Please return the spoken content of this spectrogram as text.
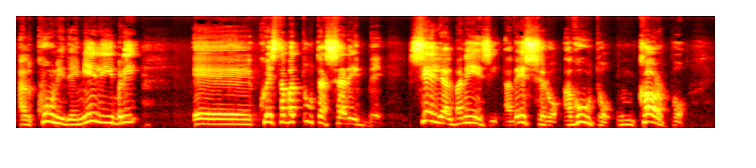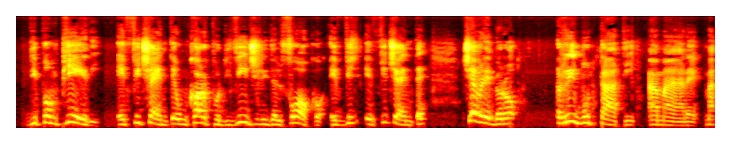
alcuni dei miei libri eh, questa battuta sarebbe se gli albanesi avessero avuto un corpo di pompieri efficiente, un corpo di vigili del fuoco efficiente, ci avrebbero ributtati a mare. Ma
